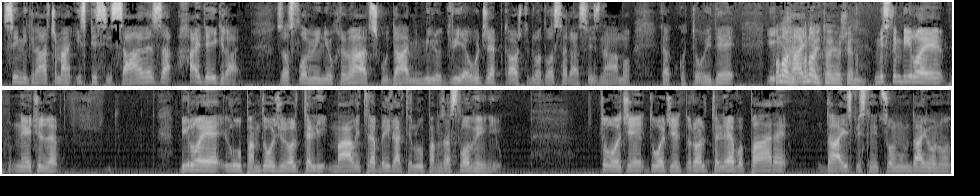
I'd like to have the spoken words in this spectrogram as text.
svim igračama ispisi saveza, hajde igraj za Sloveniju, Hrvatsku, daj mi milju dvije u džep, kao što je bilo do sada, svi znamo kako to ide. I Ponovi, hajde- ponovi to još jednom. Mislim, bilo je, neću da... Bilo je, lupam, dođu roditelji, mali treba igrati lupam za Sloveniju. Dođe, dođe roditelj, evo pare, da ispisnicu, on mu daju ono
